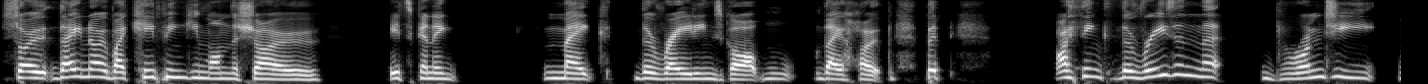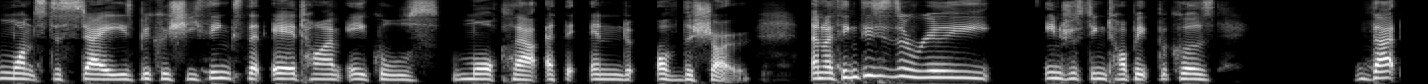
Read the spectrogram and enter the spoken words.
So they know by keeping him on the show, it's going to make the ratings go up. They hope. But I think the reason that Bronte wants to stay is because she thinks that airtime equals more clout at the end of the show. And I think this is a really interesting topic because that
